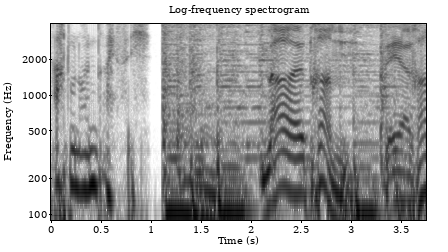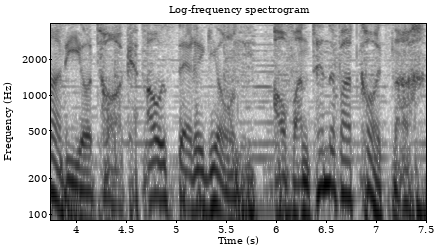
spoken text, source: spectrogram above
8.39 Uhr. Nahe dran, der Radiotalk aus der Region auf Antenne Bad Kreuznach.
